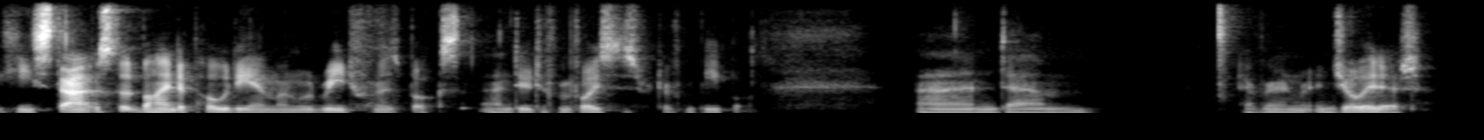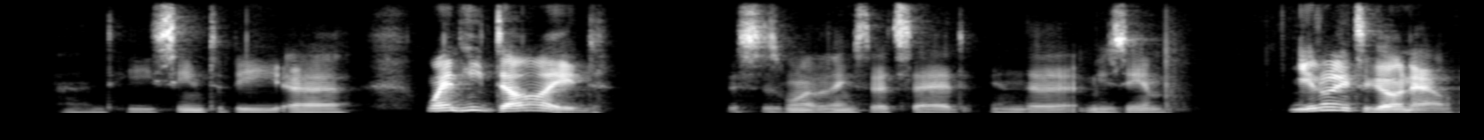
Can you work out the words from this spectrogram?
He st- stood behind a podium and would read from his books and do different voices for different people. And um, everyone enjoyed it. and he seemed to be. Uh, when he died, this is one of the things that said in the museum. You don't need to go now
